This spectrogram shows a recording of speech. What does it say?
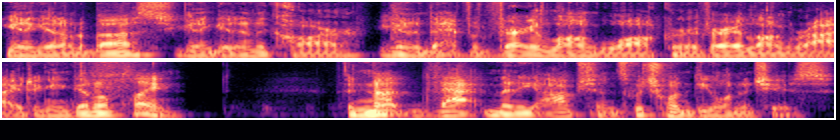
You're to get on a bus, you're to get in a car, you're to have a very long walk or a very long ride, or you're to get on a plane. There's not that many options. Which one do you want to choose?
